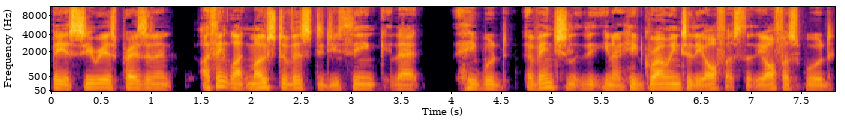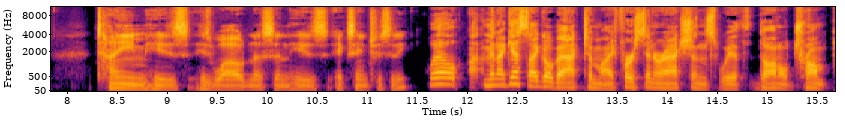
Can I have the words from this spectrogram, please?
be a serious president. I think, like most of us, did you think that he would eventually, you know, he'd grow into the office, that the office would tame his his wildness and his eccentricity? Well, I mean, I guess I go back to my first interactions with Donald Trump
